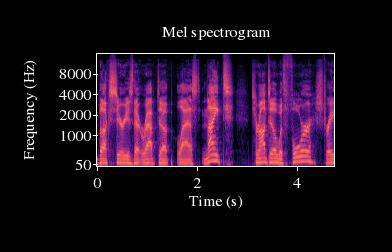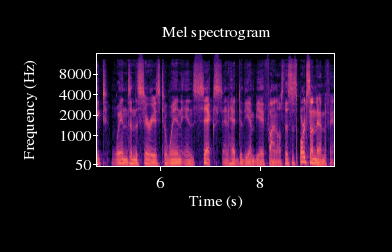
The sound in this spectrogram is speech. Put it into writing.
Bucks series that wrapped up last night. Toronto with four straight wins in the series to win in six and head to the NBA Finals. This is Sports Sunday on the Fan.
